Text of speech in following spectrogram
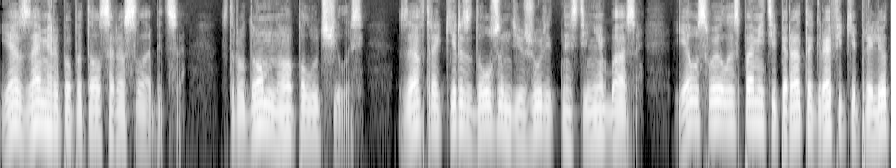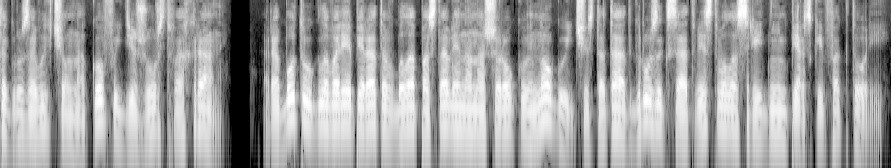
Я замер и попытался расслабиться. С трудом, но получилось. Завтра Кирс должен дежурить на стене базы. Я усвоил из памяти пирата графики прилета грузовых челноков и дежурства охраны. Работа у главаря пиратов была поставлена на широкую ногу, и частота отгрузок соответствовала среднеимперской фактории.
